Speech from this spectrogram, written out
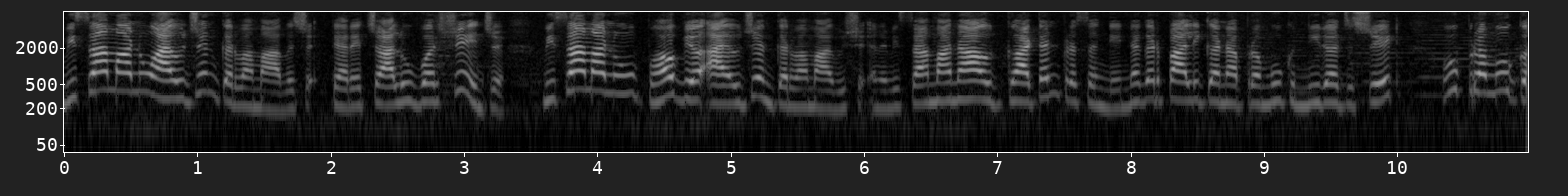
વિસામાનું આયોજન કરવામાં આવે છે. ત્યારે ચાલુ વર્ષે જ વિસામાનું ભવ્ય આયોજન કરવામાં આવ્યું છે અને વિસામાના ઉદ્ઘાટન પ્રસંગે નગરપાલિકાના પ્રમુખ નીરજ શેઠ, ઉપપ્રમુખ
